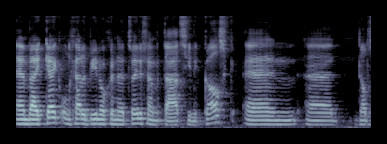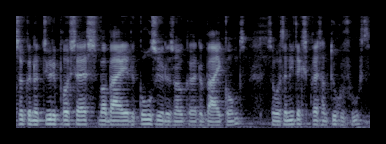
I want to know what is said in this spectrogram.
en bij kek ondergaat het bier nog een eh, tweede fermentatie in de kask. En eh, dat is ook een natuurlijk proces waarbij de koolzuur dus ook eh, erbij komt. Er wordt er niet expres aan toegevoegd.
